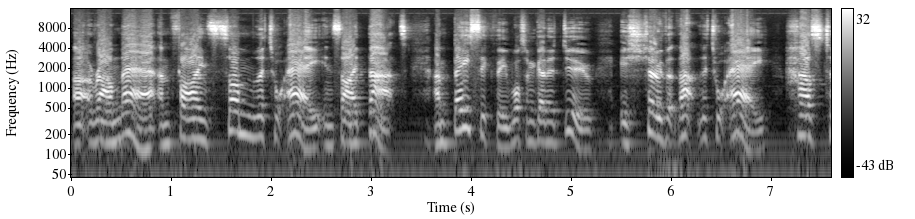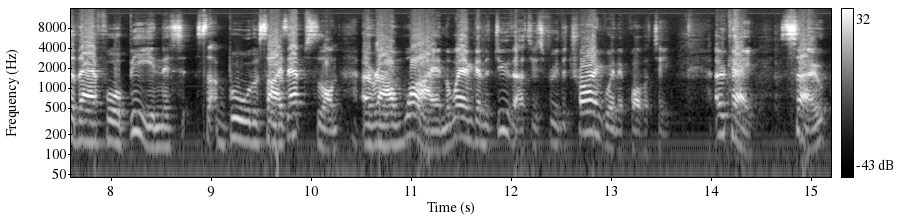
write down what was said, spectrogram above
uh, around there and find some little a inside that. And basically what I'm going to do is show that that little a has to therefore be in this ball of size epsilon around y. And the way I'm going to do that is through the triangle inequality. Okay, so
